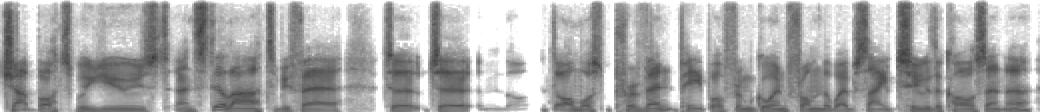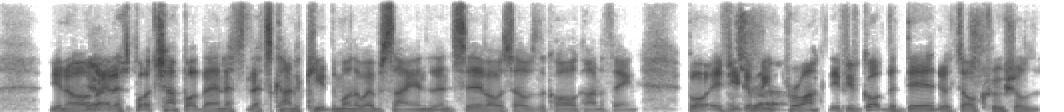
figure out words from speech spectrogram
chatbots were used and still are, to be fair, to to almost prevent people from going from the website to the call center. You know, yeah. like let's put a chatbot there and let's let's kind of keep them on the website and, and save ourselves the call kind of thing. But if That's you can right. be proactive, if you've got the data, it's all crucial,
